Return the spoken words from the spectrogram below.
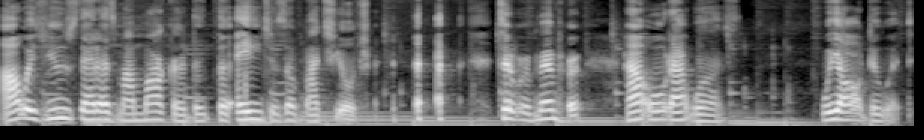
I always use that as my marker, the, the ages of my children, to remember how old I was. We all do it.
